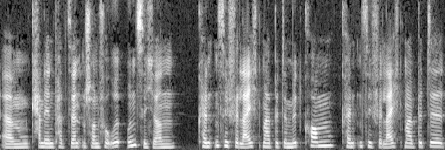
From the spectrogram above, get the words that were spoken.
ähm, kann den Patienten schon verunsichern. Könnten Sie vielleicht mal bitte mitkommen? Könnten Sie vielleicht mal bitte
